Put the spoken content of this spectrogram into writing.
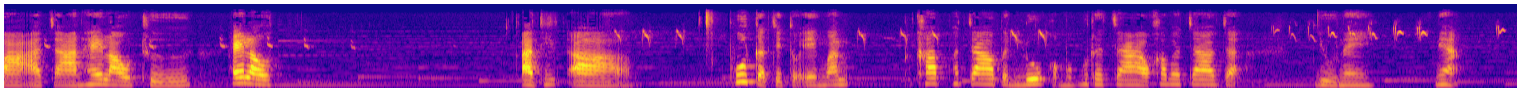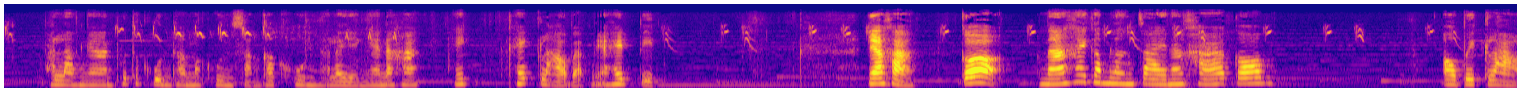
บาอาจารย์ให้เราถือให้เราอธิพูดกับจิตตัวเองว่าข้าพเจ้าเป็นลูกของพระพุทธเจ้าข้าพเจ้าจะอยู่ในเนี่ยพลังงานพุทธคุณธรรมคุณสังฆคุณอะไรอย่างเงี้ยนะคะ ให้ให้กล่าวแบบนี้ให้ติด เนี่ยค่ะ ก็นะให้กำลังใจนะคะก็ เอาไปกล่าว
